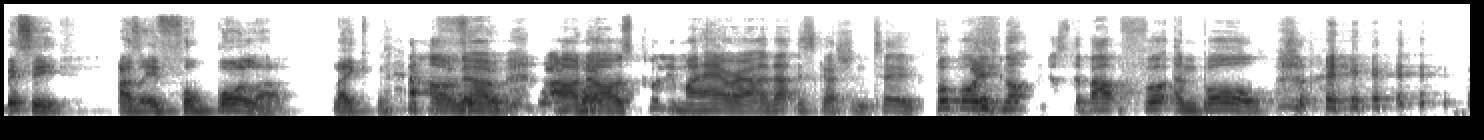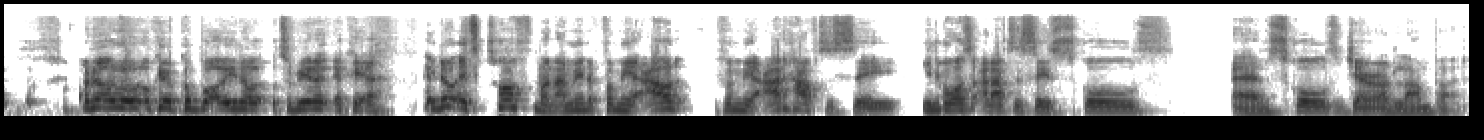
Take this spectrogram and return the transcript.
Basically, as a footballer, like Oh no! Oh no! I was pulling my hair out of that discussion too. Football is not just about foot and ball. Oh no, no, okay, okay, but you know, to be honest, okay, uh, you know, it's tough, man. I mean, for me, I would, for me, I'd have to say, you know what? I'd have to say, Scholes, um, Scholes, Gerrard Lampard.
